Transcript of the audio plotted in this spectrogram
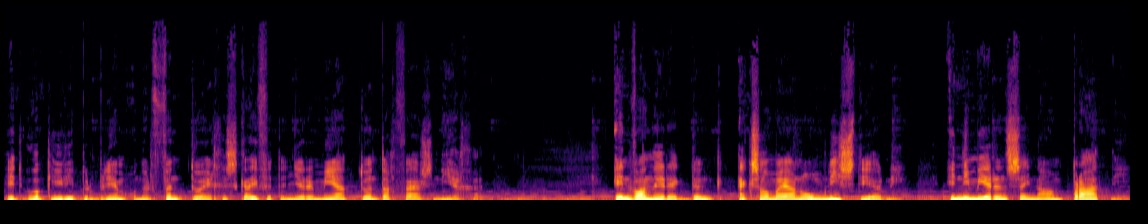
het ook hierdie probleem ondervind toe hy geskryf het in Jeremia 20 vers 9. En wanneer ek dink ek sal my aan hom nie steur nie en nie meer in sy naam praat nie,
